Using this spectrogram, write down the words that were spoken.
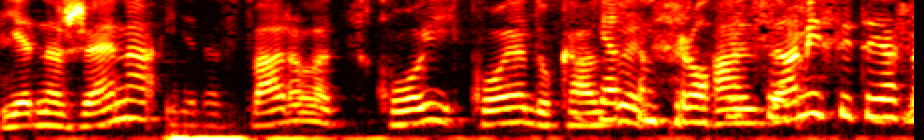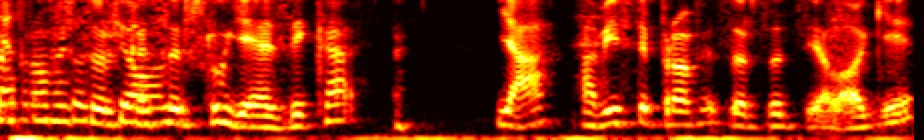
Jedna žena, jedan stvaralac koji, koja dokazuje... Ja sam profesor. A zamislite, ja sam, ja sam profesorka sociolog. srpskog jezika. Ja, a vi ste profesor sociologije.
